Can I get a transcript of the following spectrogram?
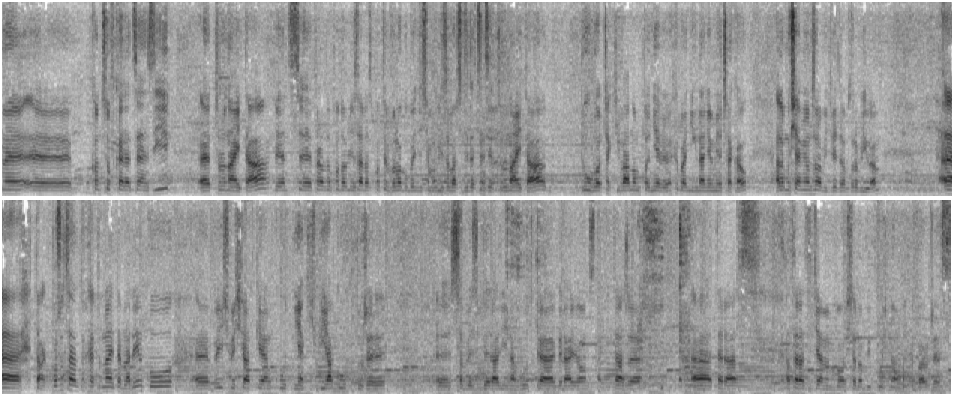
E, końcówkę recenzji True Nighta, więc e, prawdopodobnie zaraz po tym vlogu będziecie mogli zobaczyć recenzję True Nighta. Długo oczekiwaną to nie wiem, chyba nikt na nią nie czekał, ale musiałem ją zrobić, więc ją zrobiłem. E, tak, porzucałem trochę True na rynku, e, byliśmy świadkiem kłótni jakichś pijaków, którzy e, sobie zbierali na wódkę grając na gitarze. E, teraz, a teraz idziemy, bo się robi późno, chyba już jest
